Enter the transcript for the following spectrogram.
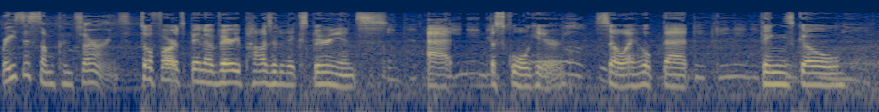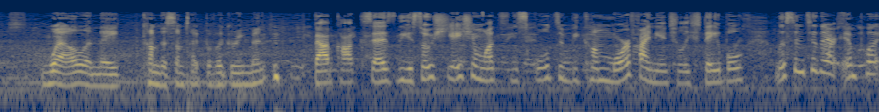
raises some concerns. So far, it's been a very positive experience at the school here. So I hope that things go well and they come to some type of agreement. Babcock says the association wants the school to become more financially stable, listen to their input,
